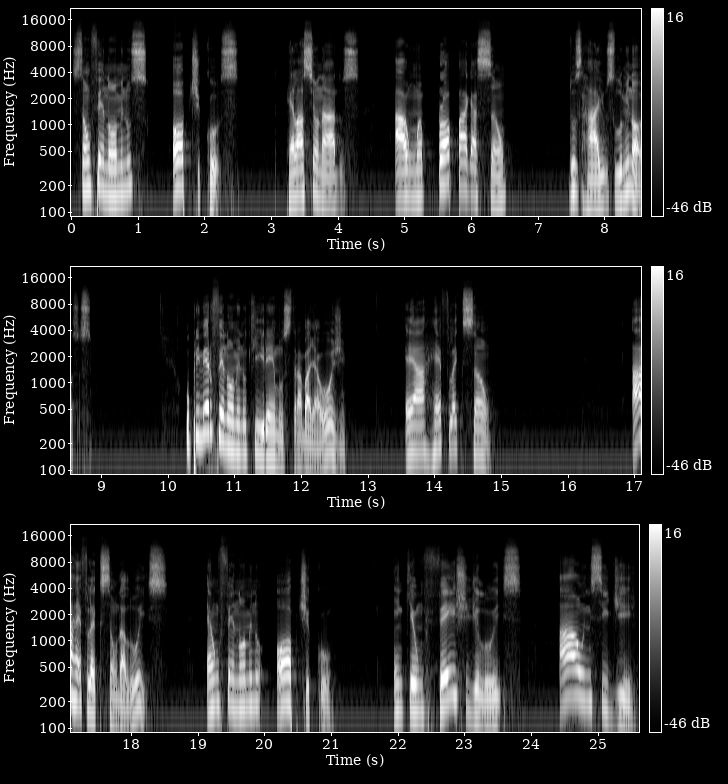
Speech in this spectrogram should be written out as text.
são fenômenos ópticos relacionados a uma propagação dos raios luminosos. O primeiro fenômeno que iremos trabalhar hoje é a reflexão. A reflexão da luz é um fenômeno óptico em que um feixe de luz, ao incidir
